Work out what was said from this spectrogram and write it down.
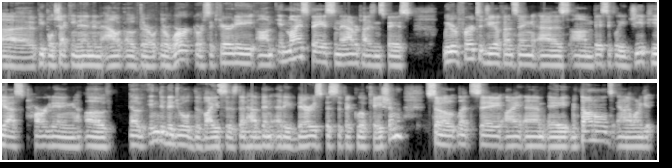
uh, people checking in and out of their, their work or security. Um, in my space, in the advertising space, we refer to geofencing as um, basically GPS targeting of of individual devices that have been at a very specific location. So let's say I am a McDonald's and I want to get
